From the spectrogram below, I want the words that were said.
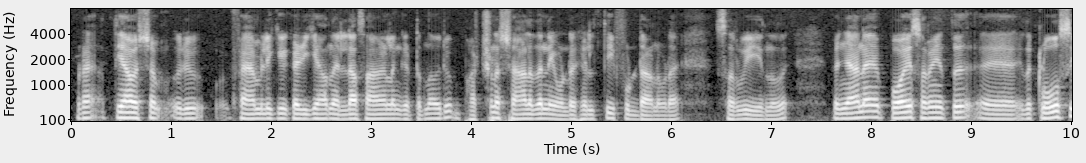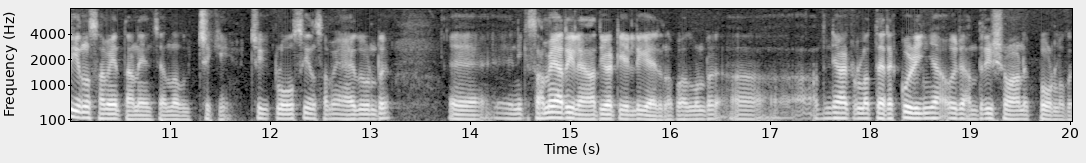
ഇവിടെ അത്യാവശ്യം ഒരു ഫാമിലിക്ക് കഴിക്കാവുന്ന എല്ലാ സാധനങ്ങളും കിട്ടുന്ന ഒരു ഭക്ഷണശാല തന്നെയുണ്ട്. ഹെൽത്തി ഫുഡാണ് ഇവിടെ സെർവ് ചെയ്യുന്നത്. ഇപ്പം ഞാൻ പോയ സമയത്ത് ഇത് ക്ലോസ് ചെയ്യുന്ന സമയത്താണ് ഞാൻ ചെന്നത് ഉച്ചയ്ക്ക്. ഉച്ചയ്ക്ക് ക്ലോസ് ചെയ്യുന്ന സമയം ആയതുകൊണ്ട് എനിക്ക് സമയം അറിയില്ല. ആദ്യമായിട്ട് ചെല്ലുകയായിരുന്നു. അപ്പോൾ അതുകൊണ്ട് അതിന്റെ ആയിട്ടുള്ള തിരക്കൊഴിഞ്ഞ ഒരു അന്തരീക്ഷമാണ് ഇപ്പോൾ ഉള്ളത്.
